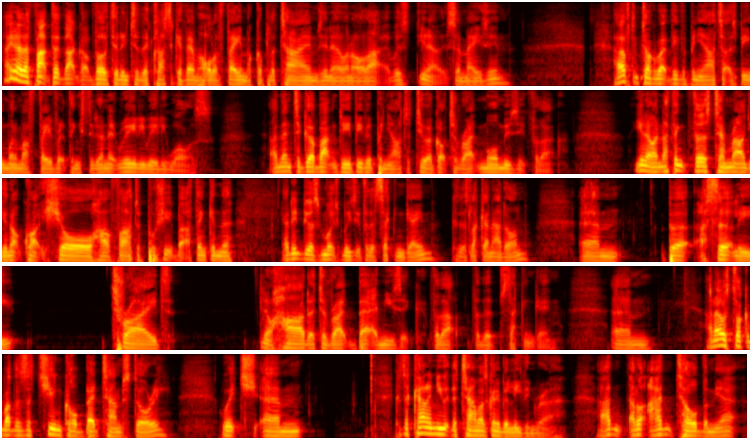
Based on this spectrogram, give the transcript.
And, you know, the fact that that got voted into the Classic FM Hall of Fame a couple of times, you know, and all that, it was, you know, it's amazing. I often talk about Viva Pinata as being one of my favourite things to do, and it really, really was. And then to go back and do Viva Pinata too, I got to write more music for that you know, and I think first time round you're not quite sure how far to push it, but I think in the I didn't do as much music for the second game because it's like an add-on, um, but I certainly tried, you know, harder to write better music for that for the second game. Um, and I always talk about there's a tune called Bedtime Story, which because um, I kind of knew at the time I was going to be leaving Rare. I hadn't I, I hadn't told them yet,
